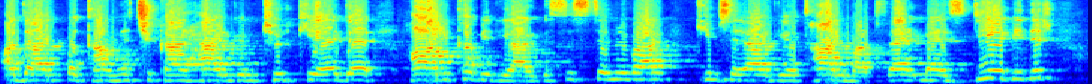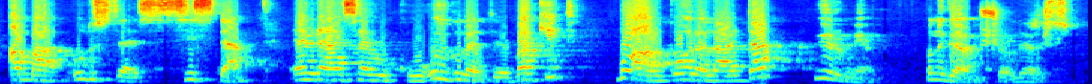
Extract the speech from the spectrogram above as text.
Adalet Bakanlığı çıkar her gün Türkiye'de harika bir yargı sistemi var. Kimse yargıya talimat vermez diyebilir. Ama uluslararası sistem evrensel hukuku uyguladığı vakit bu algı oralarda yürümüyor. Bunu görmüş oluyoruz.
